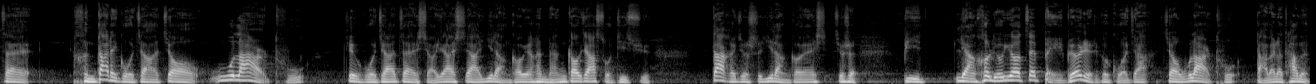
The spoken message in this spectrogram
在很大的一个国家叫乌拉尔图。这个国家在小亚细亚伊朗高原和南高加索地区，大概就是伊朗高原，就是比两河流域要在北边的这个国家叫乌拉尔图，打败了他们。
